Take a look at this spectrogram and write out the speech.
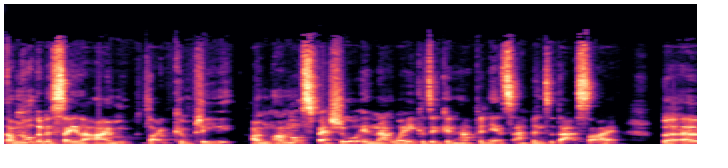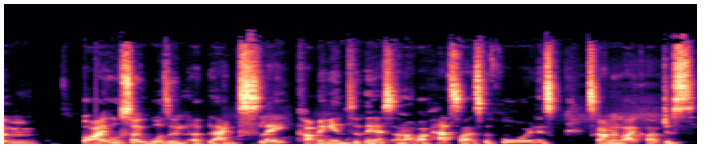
I'm not going to say that I'm like completely, I'm, I'm not special in that way because it can happen. It's happened to that site, but, um, but I also wasn't a blank slate coming into this, and I've, I've had sites before, and it's it's kind of like I've just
